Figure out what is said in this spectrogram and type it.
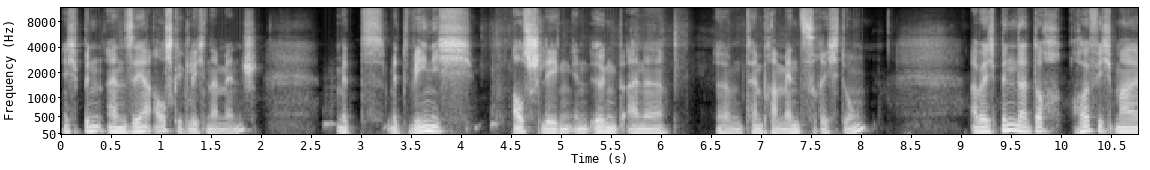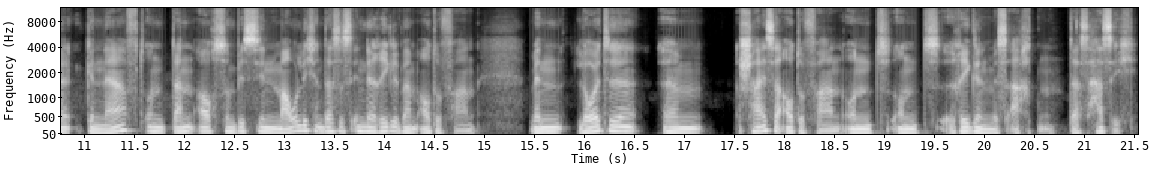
Ich bin ein sehr ausgeglichener Mensch mit, mit wenig Ausschlägen in irgendeine ähm, Temperamentsrichtung. Aber ich bin da doch häufig mal genervt und dann auch so ein bisschen maulig und das ist in der Regel beim Autofahren. Wenn Leute ähm, scheiße Auto fahren und, und Regeln missachten, das hasse ich.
